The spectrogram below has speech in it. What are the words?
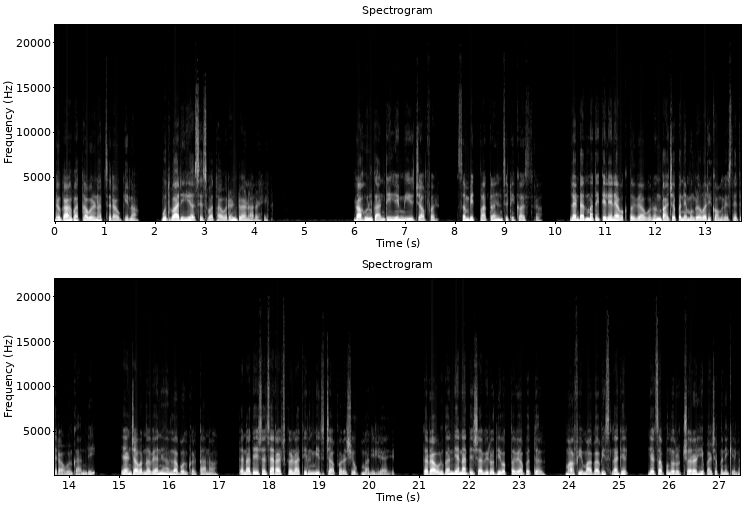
ढगाळ वातावरणात सराव केला. बुधवारीही असेच वातावरण राहणार आहे. राहुल गांधी हे मीर जाफर संबित पात्रा यांचे टीकास्त्र. लंडनमध्ये केलेल्या वक्तव्यावरून भाजपने मंगळवारी काँग्रेस नेते राहुल गांधी यांच्यावर नव्याने हल्लाबोल करताना त्यांना देशाच्या राजकारणातील मीर जाफर अशी उपमा दिली आहे. तर राहुल गांधी यांना देशाविरोधी वक्तव्याबद्दल माफी मागावीच लागेल याचा पुनरुच्चारही भाजपने केला.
